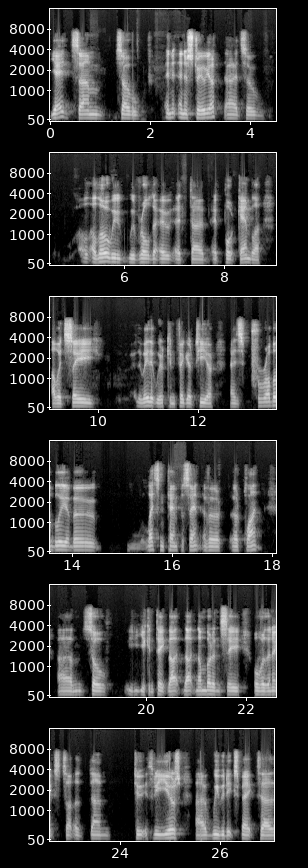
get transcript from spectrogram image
Yeah, um so in in Australia, uh, so although we we've rolled it out at uh, at Port Kembla, I would say the way that we're configured here is probably about less than ten percent of our our plant. Um, so you, can take that that number and say over the next sort of um, two to three years, uh, we would expect uh,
